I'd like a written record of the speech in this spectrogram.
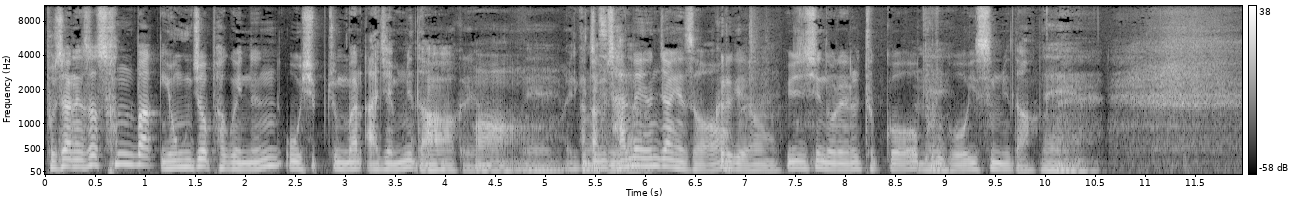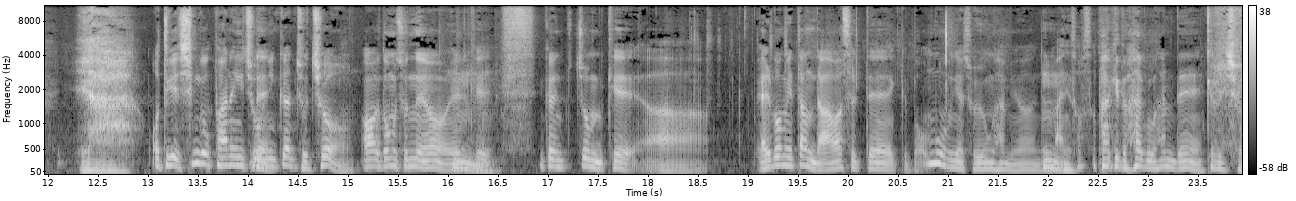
부산에서 선박 용접하고 있는 50중만 아재입니다. 아, 그래요. 어, 네. 이렇게 반갑습니다. 지금 삶의 현장에서 그러게요. 유진 씨 노래를 듣고 네. 부르고 있습니다. 네. 네. 야 어떻게 신곡 반응이 좋으니까 네. 좋죠? 아, 너무 좋네요. 이렇게. 음. 그러니까 좀 이렇게, 아, 앨범이 딱 나왔을 때 너무 그냥 조용하면 음. 많이 섭섭하기도 하고 한데 그렇죠.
